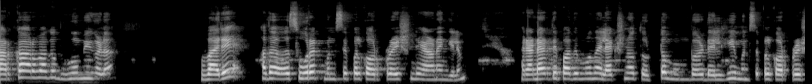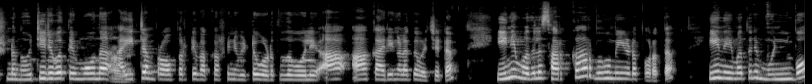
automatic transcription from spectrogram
സർക്കാർ വക ഭൂമികൾ വരെ അത് സൂറത്ത് മുനിസിപ്പൽ കോർപ്പറേഷന്റെ ആണെങ്കിലും രണ്ടായിരത്തി പതിമൂന്ന് ഇലക്ഷന് തൊട്ട് മുമ്പ് ഡൽഹി മുനിസിപ്പൽ കോർപ്പറേഷന്റെ നൂറ്റി ഇരുപത്തി മൂന്ന് ഐറ്റം പ്രോപ്പർട്ടി വക്കഫിന് വിട്ടുകൊടുത്തതുപോലെ ആ ആ കാര്യങ്ങളൊക്കെ വെച്ചിട്ട് ഇനി മുതൽ സർക്കാർ ഭൂമിയുടെ പുറത്ത് ഈ നിയമത്തിന് മുൻപോ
